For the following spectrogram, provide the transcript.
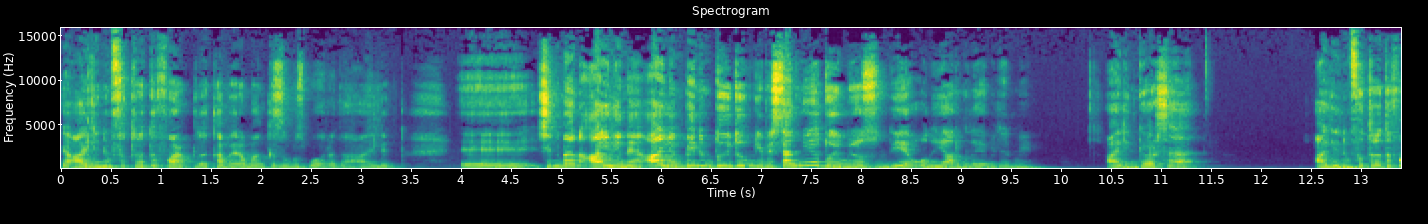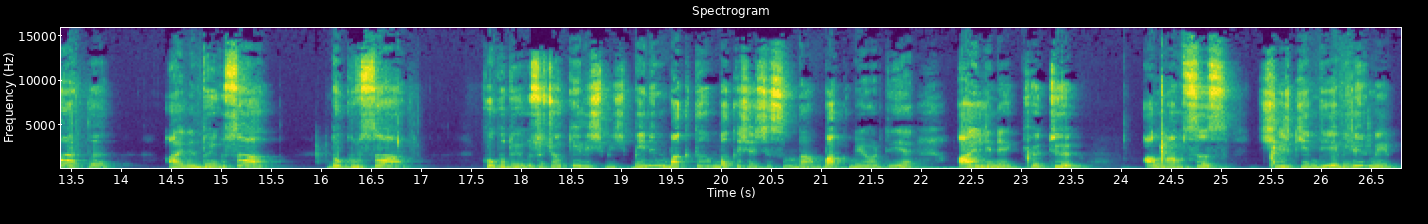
Ya Aylin'in fıtratı farklı. Kameraman kızımız bu arada Aylin. Ee, şimdi ben Aylin'e, Aylin benim duyduğum gibi sen niye duymuyorsun diye onu yargılayabilir miyim? Aylin görsel. Aylin'in fıtratı farklı. Aylin duygusal, dokunsal. Koku duygusu çok gelişmiş. Benim baktığım bakış açısından bakmıyor diye Aylin'e kötü, anlamsız, çirkin diyebilir miyim?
